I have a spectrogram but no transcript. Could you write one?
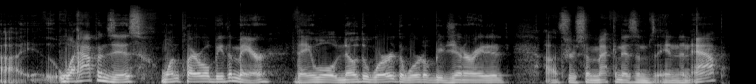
Uh, what happens is one player will be the mayor. They will know the word. The word will be generated uh, through some mechanisms in an app.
